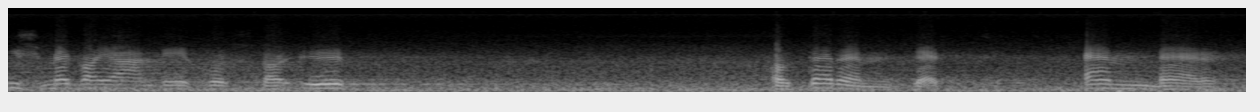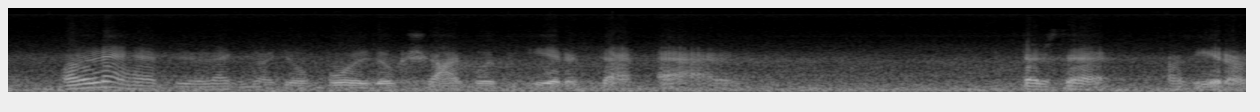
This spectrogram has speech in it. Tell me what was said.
is megajándékozta őt. A teremtett ember a lehető legnagyobb boldogságot érte el. Persze azért a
